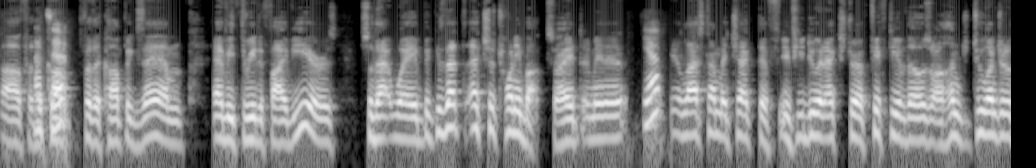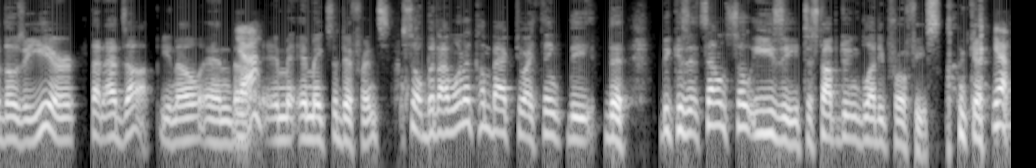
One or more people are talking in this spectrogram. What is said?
Uh, for the comp, for the comp exam every three to five years so that way, because that's extra 20 bucks, right? I mean, yeah. last time I checked, if, if you do an extra 50 of those or 100, 200 of those a year, that adds up, you know, and uh, yeah. it, it makes a difference. So, but I want to come back to, I think the, the, because it sounds so easy to stop doing bloody prophies. okay. Yeah.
